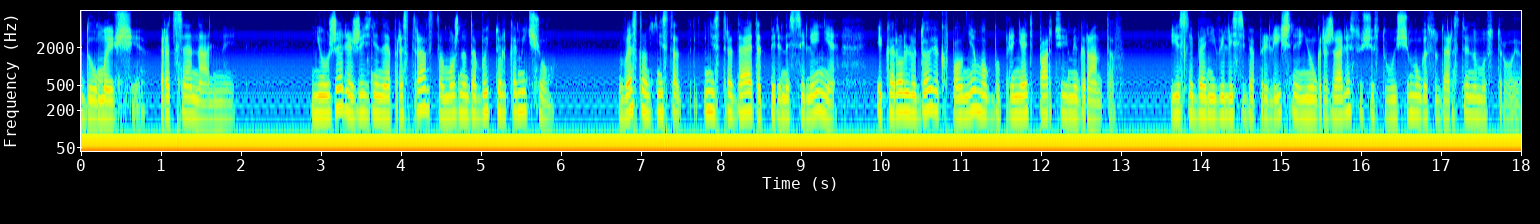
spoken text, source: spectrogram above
Думающие, рациональные, Неужели жизненное пространство можно добыть только мечом? Вестланд не, не страдает от перенаселения, и король Людовик вполне мог бы принять партию иммигрантов, если бы они вели себя прилично и не угрожали существующему государственному строю.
